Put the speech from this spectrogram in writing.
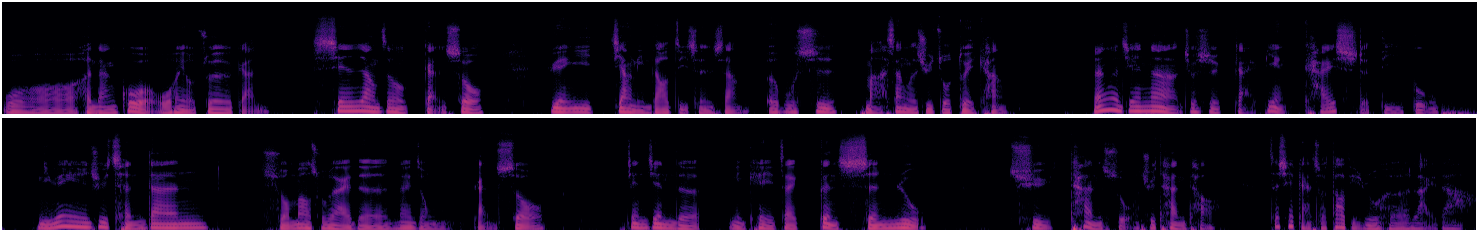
我很难过，我很有罪恶感。先让这种感受愿意降临到自己身上，而不是马上的去做对抗。然而，接纳就是改变开始的第一步。你愿意去承担所冒出来的那种感受，渐渐的。你可以再更深入去探索、去探讨这些感受到底如何来的？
